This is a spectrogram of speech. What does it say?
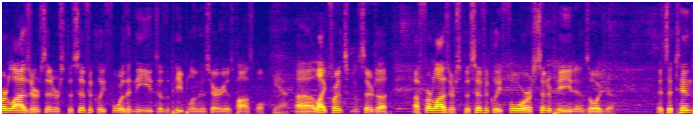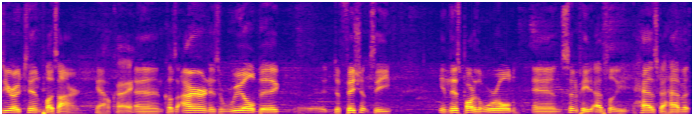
fertilizers that are specifically for the needs of the people in this area as possible. Yeah. Uh, like for instance, there's a, a fertilizer specifically for centipede and zoysia. It's a 10-0-10 plus iron, Yeah. okay. and because iron is a real big uh, deficiency in this part of the world, and centipede absolutely has to have it.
